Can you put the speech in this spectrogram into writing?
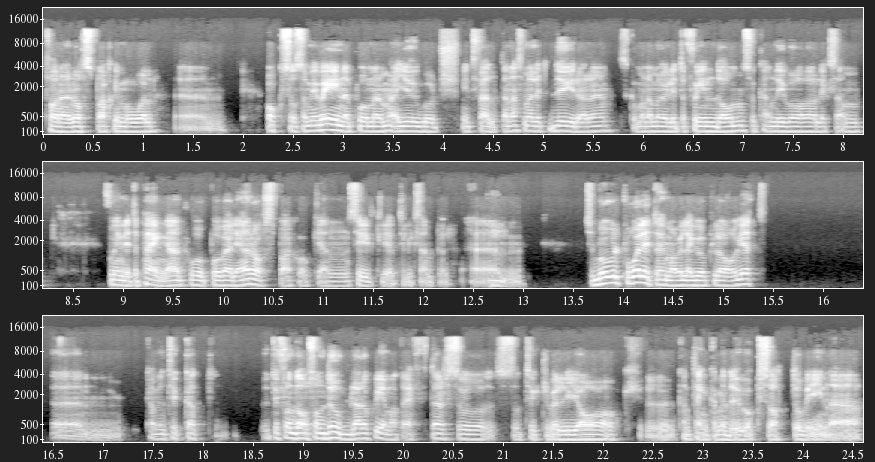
tar en Rosbach i mål också som vi var inne på med de här Djurgårdsmittfältarna som är lite dyrare. Ska man ha möjlighet att få in dem så kan det ju vara liksom få in lite pengar på, på att välja en Rosbach och en Sidklev till exempel. Mm. Um, så det beror väl på lite hur man vill lägga upp laget. Um, kan väl tycka att utifrån de som dubblar och schemat efter så, så tycker väl jag och uh, kan tänka mig du också att Dovin är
